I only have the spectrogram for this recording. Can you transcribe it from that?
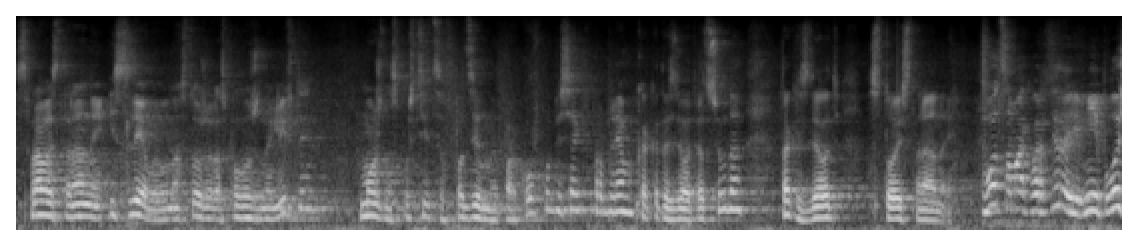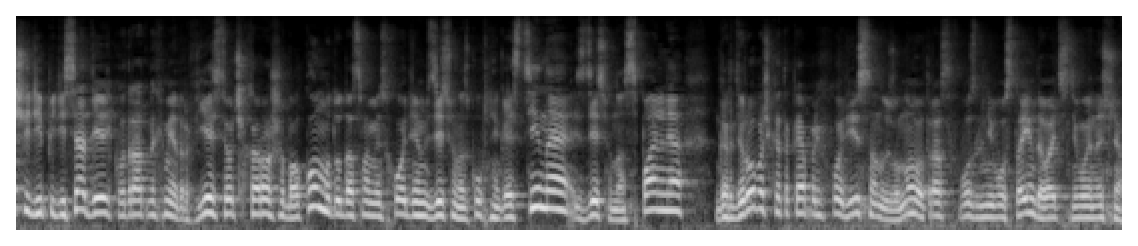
С правой стороны и с левой у нас тоже расположены лифты. Можно спуститься в подземную парковку без всяких проблем. Как это сделать отсюда, так и сделать с той стороны. Вот сама квартира, и в ней площади 59 квадратных метров. Есть очень хороший балкон, мы туда с вами сходим. Здесь у нас кухня-гостиная, здесь у нас спальня, гардеробочка такая при входе и санузел. Ну вот раз возле него стоим, давайте с него и начнем.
